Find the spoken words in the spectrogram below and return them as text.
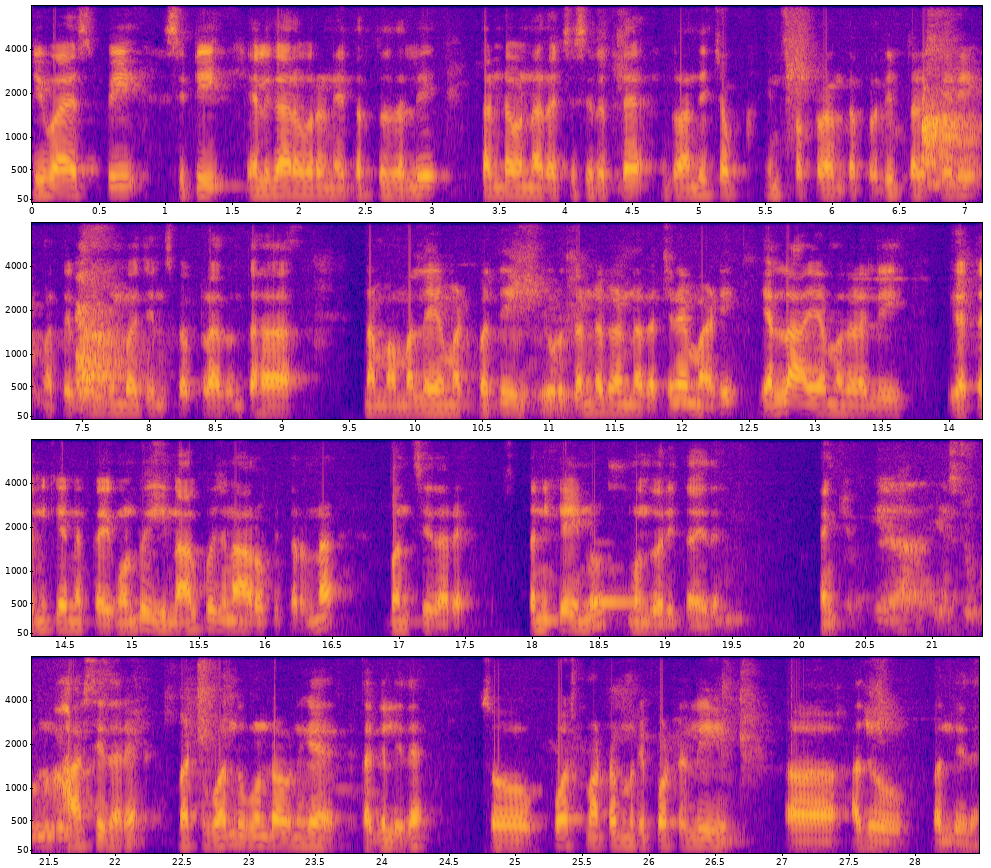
ಡಿವೈಎಸ್ಪಿ ಸಿಟಿ ಎಲ್ಗಾರ್ ಅವರ ನೇತೃತ್ವದಲ್ಲಿ ತಂಡವನ್ನು ರಚಿಸಿರುತ್ತೆ. ಗಾಂಧಿ ಚೌಕ್ ಇನ್ಸ್ಪೆಕ್ಟರ್ ಅಂತ ಪ್ರದೀಪ್ ತಳಕೇರಿ ಮತ್ತೆ ಗೋಲ್ಗುಂಬಾಜ್ ಇನ್ಸ್ಪೆಕ್ಟರ್ ಆದಂತಹ ನಮ್ಮ ಮಲ್ಲಯ್ಯ ಮಠಪತಿ ಇವರು ತಂಡಗಳನ್ನ ರಚನೆ ಮಾಡಿ ಎಲ್ಲ ಆಯಾಮಗಳಲ್ಲಿ ಈಗ ತನಿಖೆಯನ್ನು ಕೈಗೊಂಡು ಈ ನಾಲ್ಕು ಜನ ಆರೋಪಿತರನ್ನ ಬಂಧಿಸಿದ್ದಾರೆ. ತನಿಖೆ ಇನ್ನು ಮುಂದುವರಿತಾ ಇದೆ. ಥ್ಯಾಂಕ್ ಯು ಹಾರಿಸಿದ್ದಾರೆ ಬಟ್ ಒಂದು ಗುಂಡು ಅವನಿಗೆ ತಗಲಿದೆ. ಸೊ ಪೋಸ್ಟ್ ಮಾರ್ಟಮ್ ರಿಪೋರ್ಟಲ್ಲಿ ಅದು ಬಂದಿದೆ.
